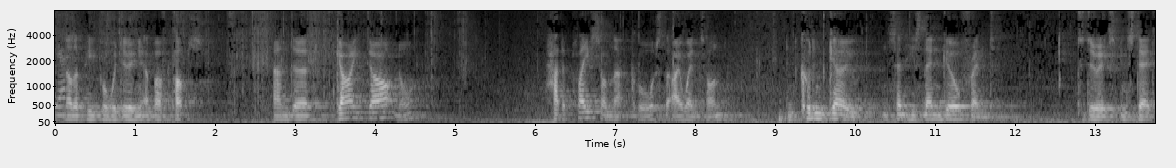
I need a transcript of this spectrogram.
Yeah. and other people were doing it above pubs, and uh, Guy Dartnell had a place on that course that I went on, and couldn't go, and sent his then girlfriend to do it instead.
